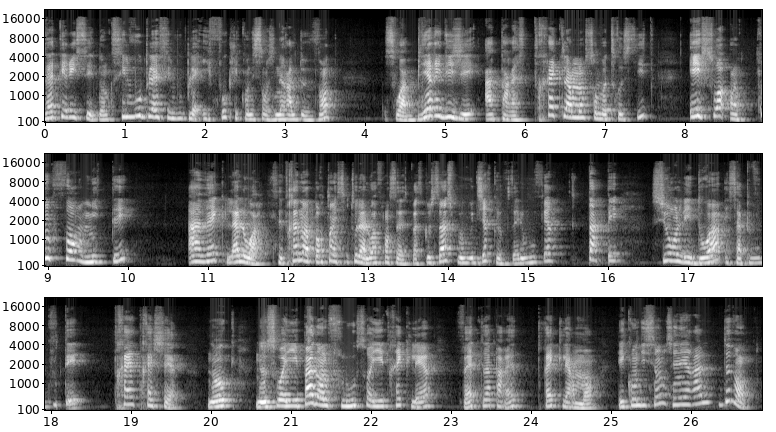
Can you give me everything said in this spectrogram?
atterrissez. Donc, s'il vous plaît, s'il vous plaît, il faut que les conditions générales de vente soient bien rédigées, apparaissent très clairement sur votre site et soient en conformité avec la loi. C'est très important et surtout la loi française parce que ça, je peux vous dire que vous allez vous faire taper sur les doigts et ça peut vous coûter très très cher. Donc, ne soyez pas dans le flou, soyez très clair, faites apparaître très clairement les conditions générales de vente.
